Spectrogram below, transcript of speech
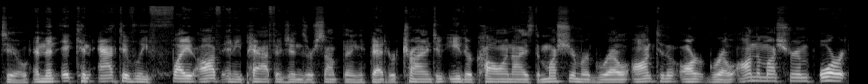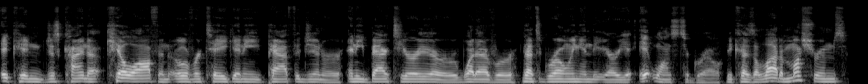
to, and then it can actively fight off any pathogens or something that are trying to either colonize the mushroom or grow onto the or grow on the mushroom, or it can just kind of kill off and overtake any pathogen or any bacteria or whatever that's growing in the area it wants to grow. Because a lot of mushrooms,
